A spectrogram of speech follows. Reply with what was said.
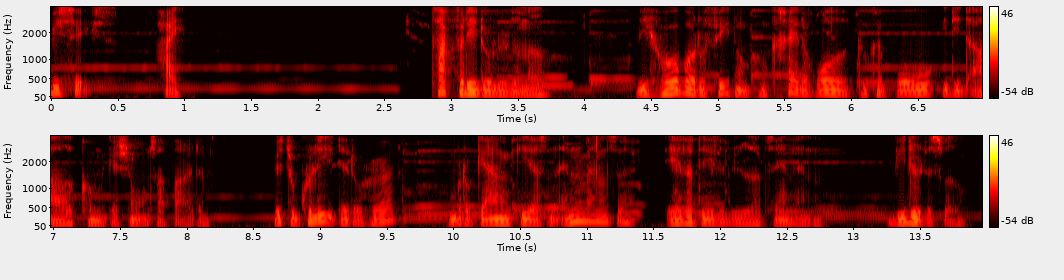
Vi ses. Hej. Tak fordi du lyttede med. Vi håber, du fik nogle konkrete råd, du kan bruge i dit eget kommunikationsarbejde. Hvis du kunne lide det, du hørte, må du gerne give os en anmeldelse eller dele videre til en anden. Vi lyttes ved.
